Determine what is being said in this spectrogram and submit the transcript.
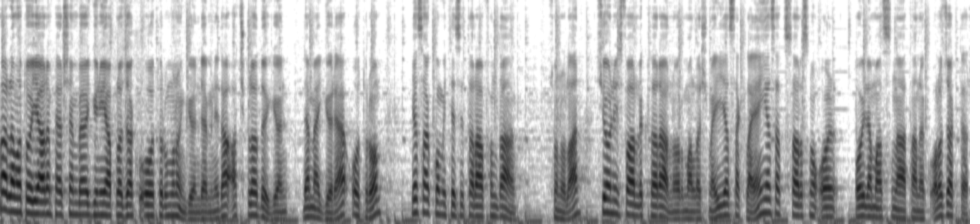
Parlamento yarın Perşembe günü yapılacak oturumunun gündemini de açıkladı. Gündeme göre oturum Yasak Komitesi tarafından sunulan Siyonist varlıklara normalleşmeyi yasaklayan yasa tasarısını oylamasına tanık olacaktır.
